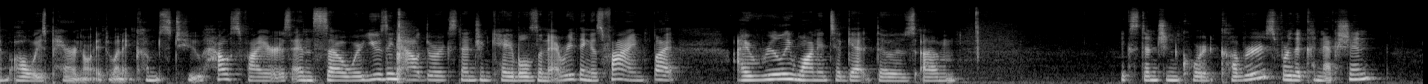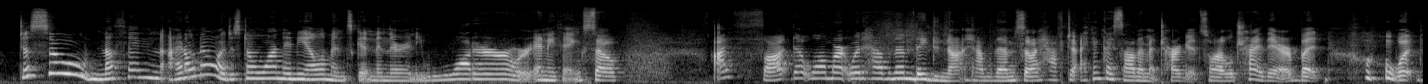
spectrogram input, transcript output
I'm always paranoid when it comes to house fires. And so we're using outdoor extension cables and everything is fine, but I really wanted to get those um, extension cord covers for the connection just so nothing, I don't know, I just don't want any elements getting in there, any water or anything. So thought that Walmart would have them. They do not have them, so I have to, I think I saw them at Target, so I will try there. But what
